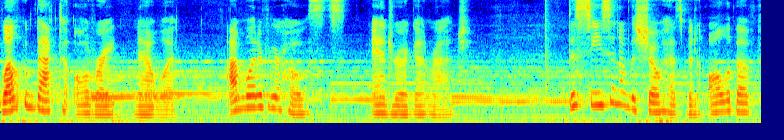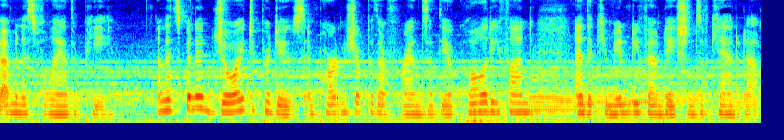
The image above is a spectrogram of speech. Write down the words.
Welcome back to All Right, Now What? I'm one of your hosts, Andrea Gunraj. This season of the show has been all about feminist philanthropy, and it's been a joy to produce in partnership with our friends at the Equality Fund and the Community Foundations of Canada.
